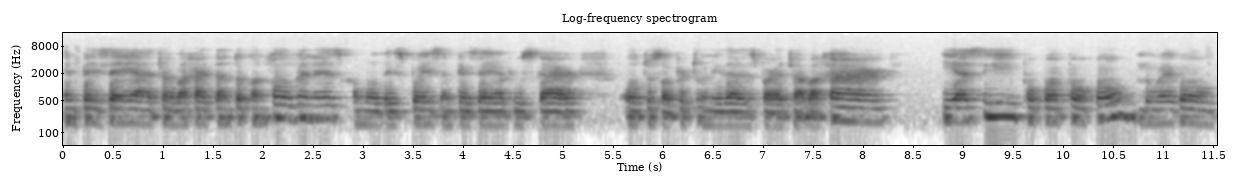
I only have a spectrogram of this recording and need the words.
empecé a trabajar tanto con jóvenes como después empecé a buscar otras oportunidades para trabajar y así poco a poco, luego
